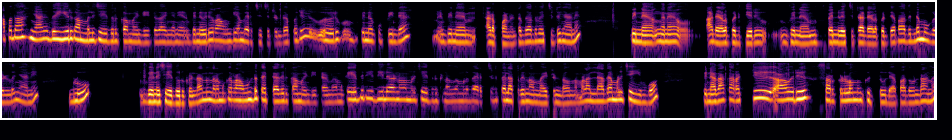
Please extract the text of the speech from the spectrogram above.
അപ്പോൾ ദാ ഞാനിത് ഈ ഒരു കമ്മൽ ചെയ്തെടുക്കാൻ വേണ്ടിയിട്ട് ഇതാ ഇങ്ങനെയാണ്. പിന്നെ ഒരു റൗണ്ട് ഞാൻ വരച്ച് വെച്ചിട്ടുണ്ട്. അപ്പോൾ ഒരു ഒരു പിന്നെ കുപ്പിന്റെ പിന്നെ അടപ്പാണ് കേട്ടത് അത് വെച്ചിട്ട് ഞാൻ പിന്നെ ഇങ്ങനെ അടയാളപ്പെടുത്തിയൊരു പിന്നെ പെൻ വെച്ചിട്ട് അടയാളപ്പെടുത്തി. അപ്പോൾ അതിന്റെ മുകളിൽ ഞാൻ ഗ്ലൂ പിന്നെ ചെയ്ത് കൊടുക്കേണ്ടത് അതെന്താ നമുക്ക് റൗണ്ട് തെറ്റാതിരിക്കാൻ വേണ്ടിയിട്ടാണ്. നമുക്ക് ഏത് രീതിയിലാണ് നമ്മൾ ചെയ്തെടുക്കുന്നത് നമ്മൾ വരച്ചെടുത്താൽ അത്രയും നന്നായിട്ടുണ്ടാവും. നമ്മളല്ലാതെ നമ്മൾ ചെയ്യുമ്പോൾ പിന്നെ അത് ആ കറക്റ്റ് ആ ഒരു സർക്കിളിലൊന്നും കിട്ടൂല. അപ്പോൾ അതുകൊണ്ടാണ്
